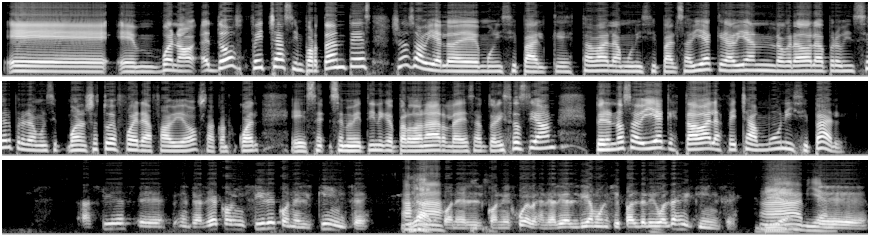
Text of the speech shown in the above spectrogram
Eh, em, bueno, eh, dos fechas importantes. Yo no sabía lo de municipal, que estaba la municipal. Sabía que habían logrado la provincial, pero la municipal... Bueno, yo estuve fuera, Fabio, o sea, con lo cual eh, se, se me tiene que perdonar la desactualización, pero no sabía que estaba la fecha municipal. Así es, eh, en realidad coincide con el 15, Ajá. con el con el jueves, en realidad el Día Municipal de la Igualdad es el 15. Ah, bien.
